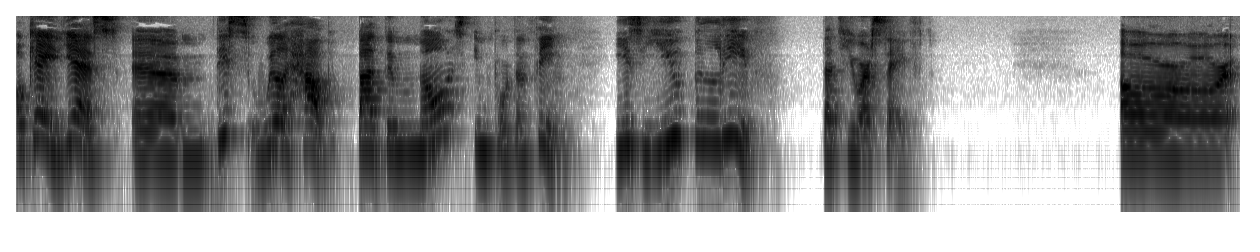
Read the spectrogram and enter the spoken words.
okay yes um, this will help. But the most important thing is you believe that you are saved. Or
